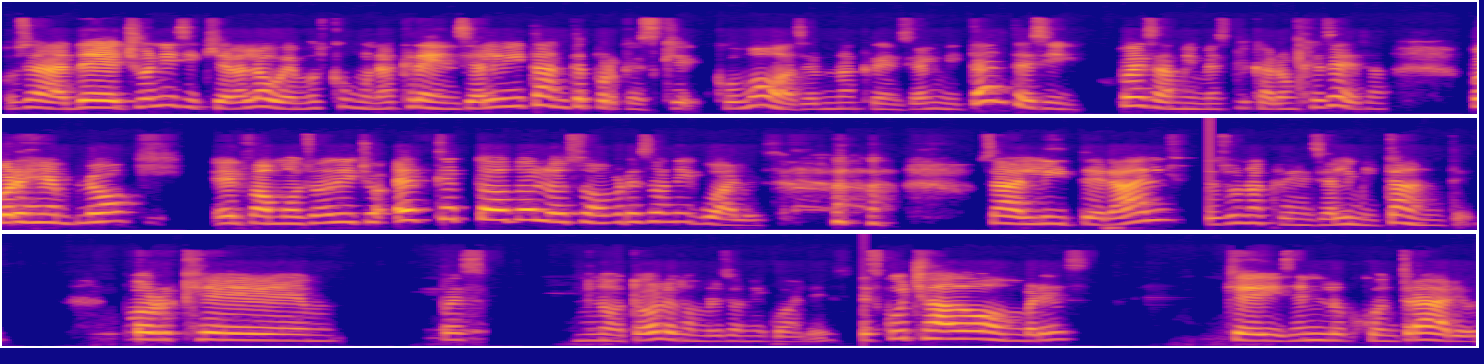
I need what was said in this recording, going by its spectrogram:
O sea, de hecho, ni siquiera lo vemos como una creencia limitante, porque es que, ¿cómo va a ser una creencia limitante? Si, pues a mí me explicaron qué es esa. Por ejemplo, el famoso dicho, es que todos los hombres son iguales. o sea, literal, es una creencia limitante, porque, pues, no todos los hombres son iguales. He escuchado hombres que dicen lo contrario,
